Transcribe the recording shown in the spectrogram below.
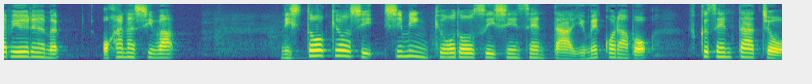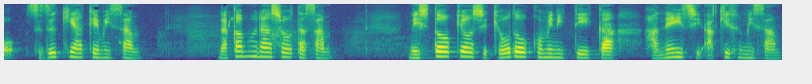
タビュールーム。お話は西東京市市民共同推進センター夢コラボ。副センター長鈴木明美さん。中村翔太さん。西東京市共同コミュニティ課羽石明文さん。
